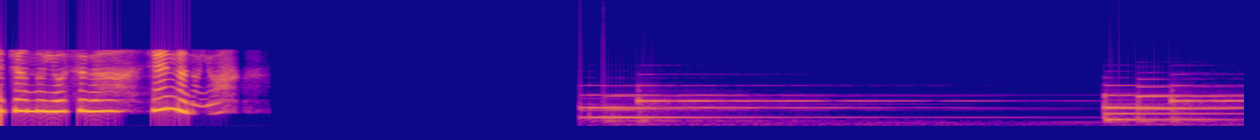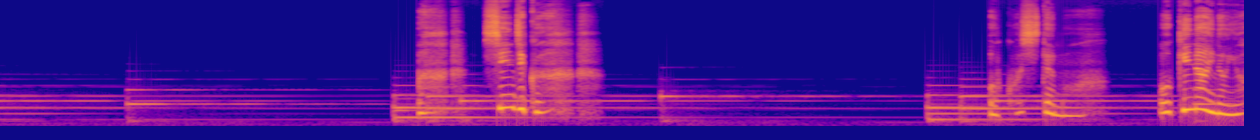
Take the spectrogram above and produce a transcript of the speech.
音ちゃんの様子が変なのよ。シンジ君起こしても起きないのよ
